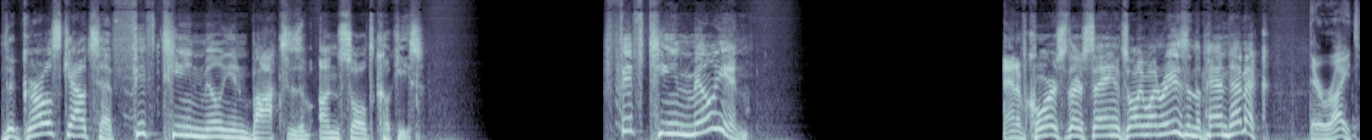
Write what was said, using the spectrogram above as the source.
The Girl Scouts have 15 million boxes of unsold cookies. 15 million. And of course, they're saying it's only one reason the pandemic. They're right.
